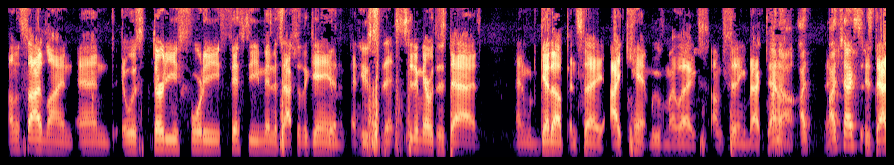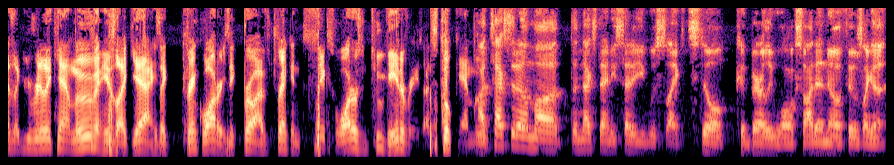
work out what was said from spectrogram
on the sideline, and it was 30, 40, 50 minutes after the game, Yeah. and he was sitting there with his dad, and would get up and say, "I can't move my legs. I'm sitting back down." I know. I I texted. His dad's like, "You really can't move," and he's like, "Yeah." He's like, "Drink water." He's like, "Bro, I've drinking six waters and two Gatorades. I still can't move." I texted him uh, the next day, and he said he was like still could barely walk. So I didn't know if it was like a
